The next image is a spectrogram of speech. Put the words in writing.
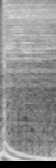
Boom.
